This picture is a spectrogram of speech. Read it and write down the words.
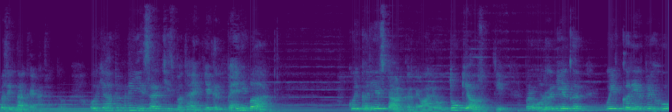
बस इतना कहना चाहता हूँ। और यहाँ पे मैंने ये सारी चीज़ बताई कि अगर पहली बार कोई करियर स्टार्ट करने वाले हो तो क्या हो सकती है? पर ऑलरेडी अगर कोई करियर पे हो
